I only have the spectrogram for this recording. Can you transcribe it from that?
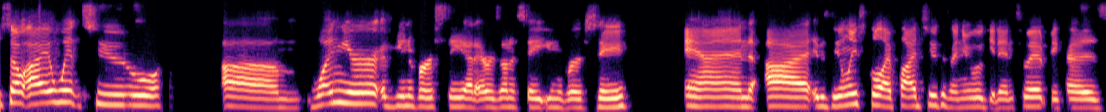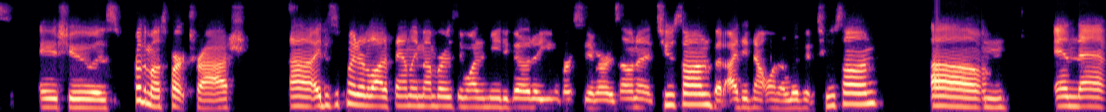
so I went to um, one year of university at Arizona State University, and uh, it was the only school I applied to because I knew I would get into it because ASU is for the most part trash. Uh, I disappointed a lot of family members. They wanted me to go to University of Arizona in Tucson, but I did not want to live in Tucson. Um, and then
